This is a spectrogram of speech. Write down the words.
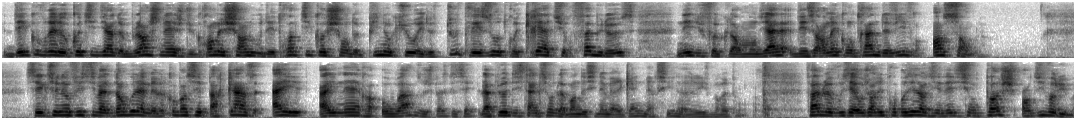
Découvrez le quotidien de Blanche-Neige, du grand méchant loup, des trois petits cochons, de Pinocchio et de toutes les autres créatures fabuleuses nées du folklore mondial, désormais contraintes de vivre ensemble. Sélectionné au festival d'Angoulême et récompensé par 15 Heiner Awards, je sais pas ce que c'est, la plus haute distinction de la bande dessinée américaine, merci, le livre me répond. Fable vous est aujourd'hui proposé dans une édition poche en 10 volumes.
